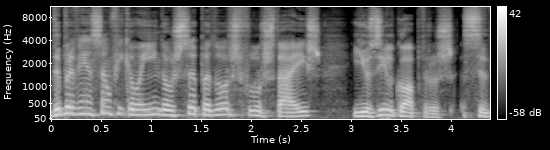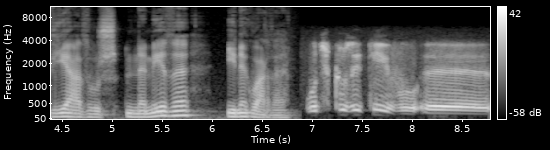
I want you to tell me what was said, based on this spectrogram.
De prevenção ficam ainda os sapadores florestais e os helicópteros sediados na Meda e na Guarda. O dispositivo eh,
